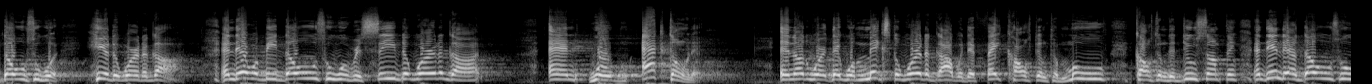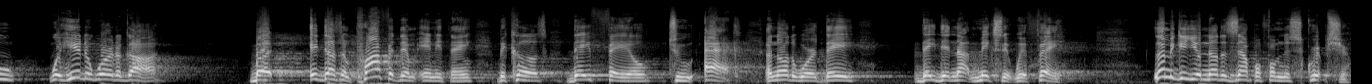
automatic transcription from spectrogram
those who will hear the word of God. And there will be those who will receive the word of God and will act on it. In other words, they will mix the word of God with their faith, cause them to move, cause them to do something. And then there are those who will hear the word of God, but it doesn't profit them anything because they fail to act. In other words, they, they did not mix it with faith. Let me give you another example from the scripture.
